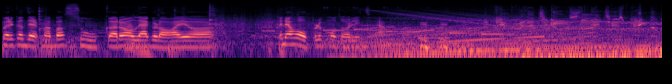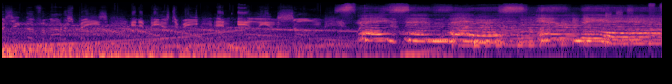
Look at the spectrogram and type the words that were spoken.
barrikadert meg bazookaer og alle jeg er glad i. Og... Men jeg håper det på en måte var litt ja. Space invaders in the air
